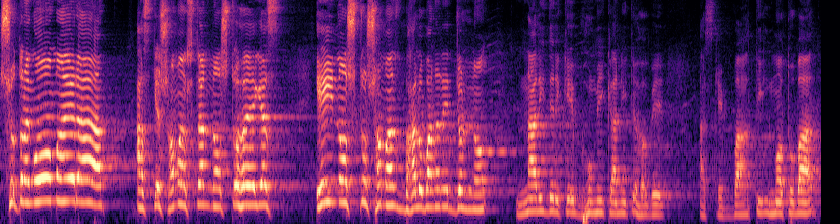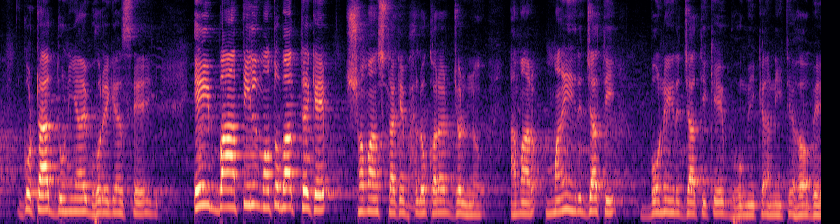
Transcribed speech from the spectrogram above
সুতরাং ও মায়েরা, আজকে সমাজটা নষ্ট হয়ে গেছে। এই নষ্ট সমাজ ভালো বানানোর জন্য নারীদেরকে ভূমিকা নিতে হবে। আজকে বাতিল মতবাদ গোটা দুনিয়ায় ভরে গেছে। এই বাতিল মতবাদ থেকে সমাজটাকে ভালো করার জন্য আমার মায়ের জাতি, বোনের জাতিকে ভূমিকা নিতে হবে।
